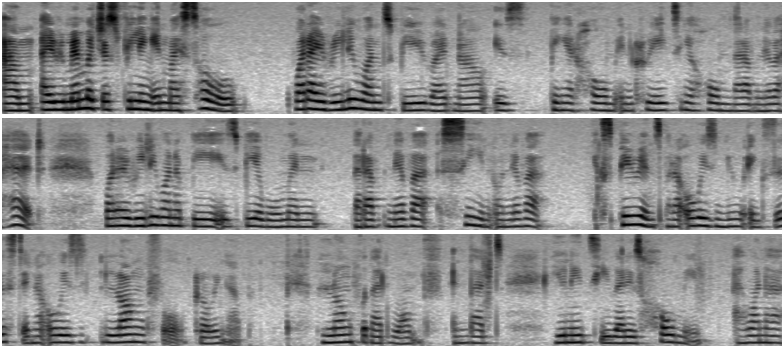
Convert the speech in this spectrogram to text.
um, I remember just feeling in my soul, what I really want to be right now is being at home and creating a home that I've never had. What I really want to be is be a woman that I've never seen or never experienced, but I always knew existed and I always long for growing up. Long for that warmth and that unity that is homey. I want to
